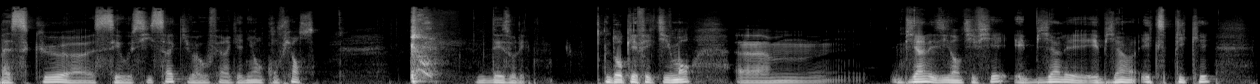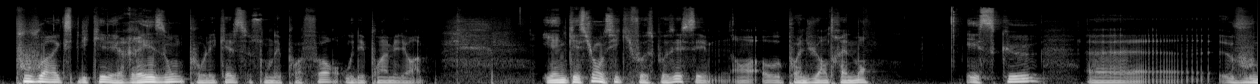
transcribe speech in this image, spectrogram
parce que euh, c'est aussi ça qui va vous faire gagner en confiance. Désolé. Donc effectivement, euh, bien les identifier et bien les et bien expliquer, pouvoir expliquer les raisons pour lesquelles ce sont des points forts ou des points améliorables. Il y a une question aussi qu'il faut se poser, c'est au point de vue entraînement. Est-ce que euh, vous,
